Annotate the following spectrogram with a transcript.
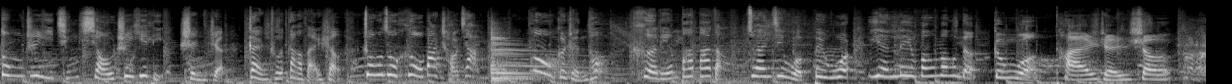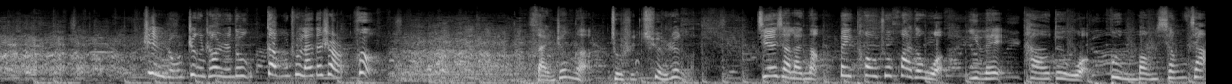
动之以情，晓之以理，甚至干出大晚上装作和我爸吵架，抱个枕头，可怜巴巴的钻进我被窝，眼泪汪汪的跟我谈人生。这种正常人都干不出来的事儿，哼！反正啊，就是确认了。接下来呢，被套出话的我以为他要对我棍棒相加，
